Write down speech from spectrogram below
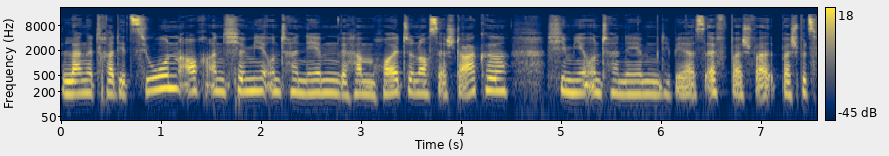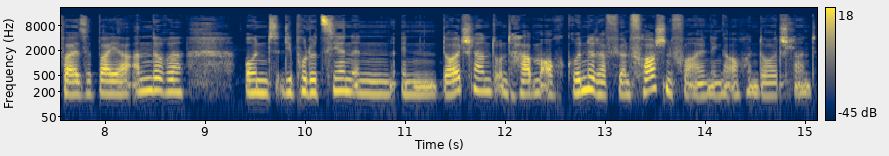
lange Tradition auch an Chemieunternehmen. Wir haben heute noch sehr starke Chemieunternehmen, die BASF beispielsweise, Bayer, andere. Und die produzieren in, in Deutschland und haben auch Gründe dafür und forschen vor allen Dingen auch in Deutschland.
